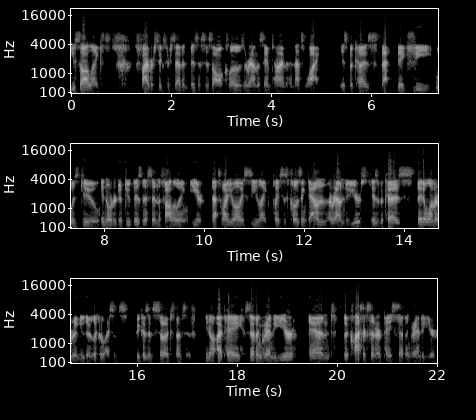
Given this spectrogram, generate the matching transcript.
you saw like five or six or seven businesses all close around the same time. And that's why is because that big fee was due in order to do business in the following year. That's why you always see like places closing down around New Year's is because they don't want to renew their liquor license because it's so expensive. You know, I pay seven grand a year and the Classic Center pays seven grand a year.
